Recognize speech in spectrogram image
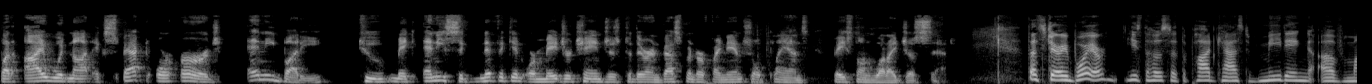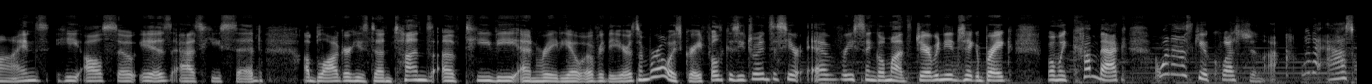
but I would not expect or urge anybody to make any significant or major changes to their investment or financial plans based on what I just said. That's Jerry Bowyer. He's the host of the podcast Meeting of Minds. He also is, as he said, a blogger. He's done tons of TV and radio over the years, and we're always grateful because he joins us here every single month. Jerry, we need to take a break. When we come back, I want to ask you a question. I want to ask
